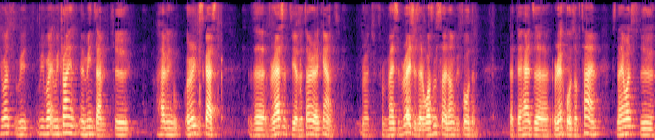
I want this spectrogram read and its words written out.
he wants we we we're trying in the meantime to having already discussed the veracity of the Torah account right, from Mesa Bereshit that it wasn't so long before them that they had uh, records of time. So now he wants to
